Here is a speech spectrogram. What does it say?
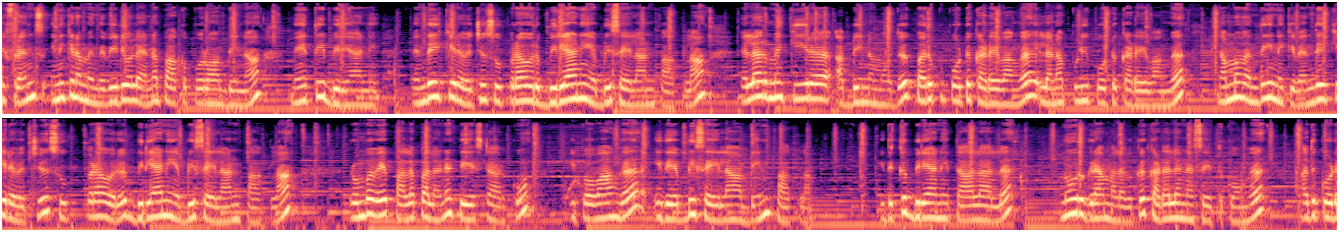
ஹாய் ஃப்ரெண்ட்ஸ் இன்றைக்கி நம்ம இந்த வீடியோவில் என்ன பார்க்க போகிறோம் அப்படின்னா மேத்தி பிரியாணி. வெந்தயக்கீரை வச்சு சூப்பராக ஒரு பிரியாணி எப்படி செய்யலான்னு பார்க்கலாம். எல்லாருமே கீரை அப்படின்னும் போது பருப்பு போட்டு கடைவாங்க இல்லைனா புளி போட்டு கடைவாங்க. நம்ம வந்து இன்றைக்கி வெந்தயக்கீரை வச்சு சூப்பராக ஒரு பிரியாணி எப்படி செய்யலான்னு பார்க்கலாம். ரொம்பவே பளபளன்னு டேஸ்ட்டாக இருக்கும். இப்போ வாங்க இது எப்படி செய்யலாம் அப்படின்னு பார்க்கலாம். இதுக்கு பிரியாணி தாளால் நூறு கிராம் அளவுக்கு கடலெண்ணெய் சேர்த்துக்கோங்க. அது கூட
